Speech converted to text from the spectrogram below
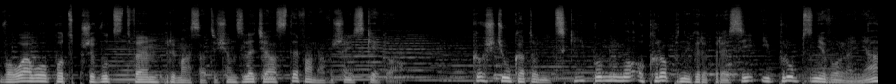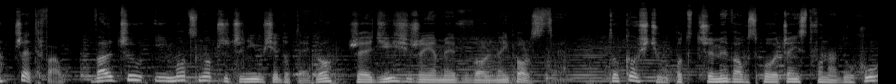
wołało pod przywództwem prymasa tysiąclecia Stefana Wyszyńskiego. Kościół katolicki, pomimo okropnych represji i prób zniewolenia, przetrwał, walczył i mocno przyczynił się do tego, że dziś żyjemy w wolnej Polsce. To Kościół podtrzymywał społeczeństwo na duchu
